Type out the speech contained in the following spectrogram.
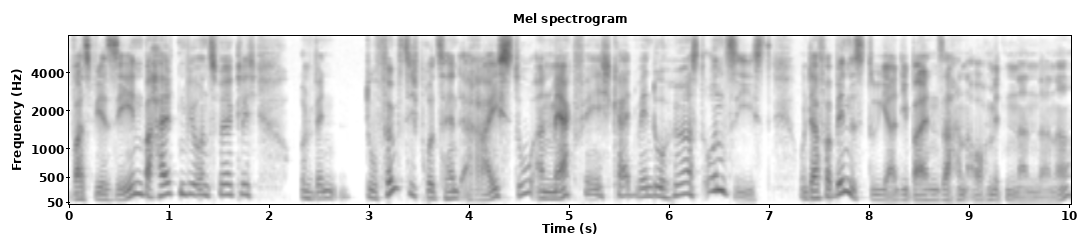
was wir sehen, behalten wir uns wirklich. Und wenn du 50 Prozent erreichst du an Merkfähigkeit, wenn du hörst und siehst. Und da verbindest du ja die beiden Sachen auch miteinander, ne?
